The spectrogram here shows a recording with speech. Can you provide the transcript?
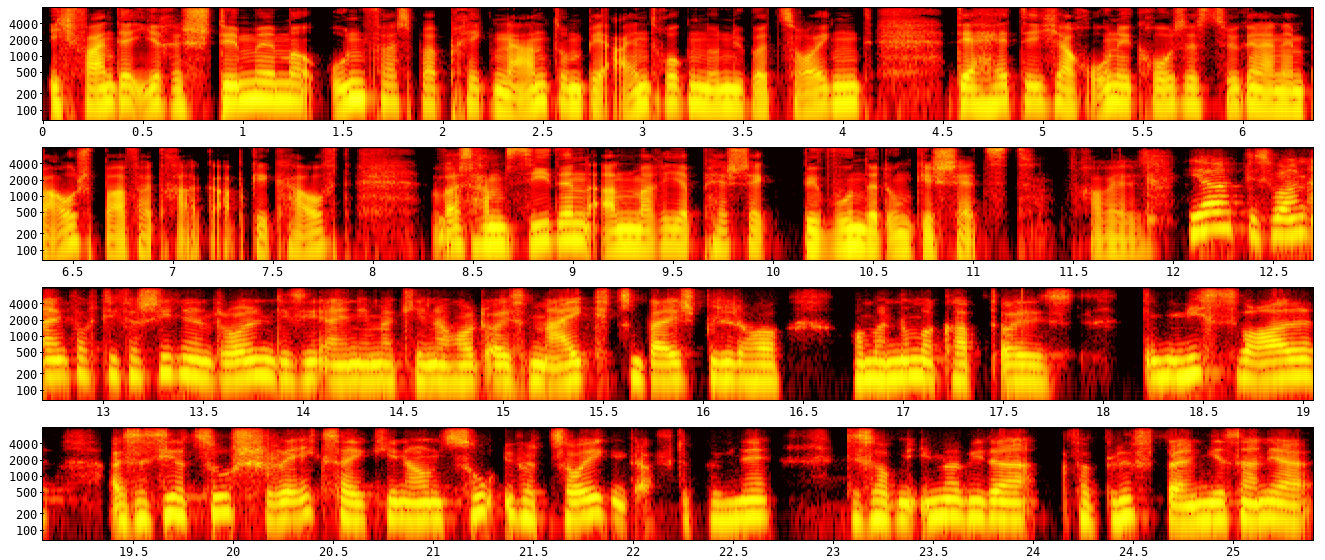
Ich fand ja ihre Stimme immer unfassbar prägnant und beeindruckend und überzeugend. Der hätte ich auch ohne großes Zögern einen Bausparvertrag abgekauft. Was haben Sie denn an Maria Peschek bewundert und geschätzt? Frau Well? Ja, das waren einfach die verschiedenen Rollen, die sie einnehmen können hat. Als Mike zum Beispiel, da haben wir eine Nummer gehabt als Misswahl. Also sie hat so schräg sein können und so überzeugend auf der Bühne. Das hat mich immer wieder verblüfft, weil wir sind ja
